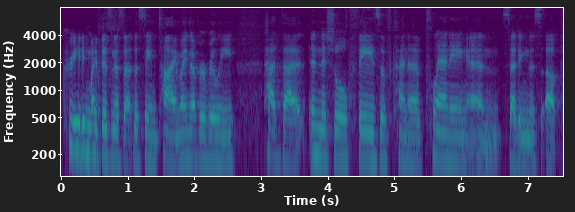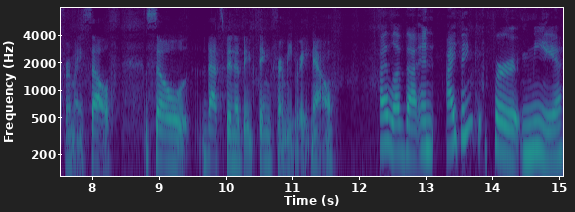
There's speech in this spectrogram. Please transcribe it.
creating my business at the same time. I never really had that initial phase of kind of planning and setting this up for myself. So that's been a big thing for me right now. I love that. And I think for me,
